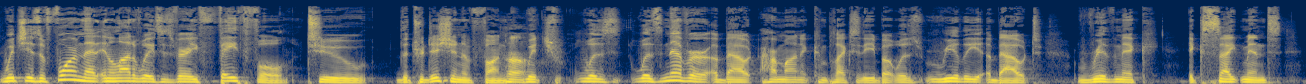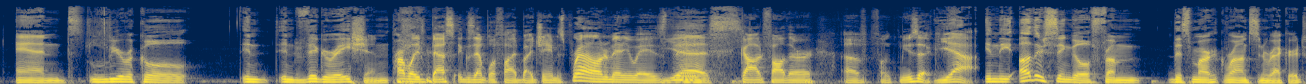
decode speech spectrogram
Which is a form that in a lot of ways is very faithful to the tradition of funk, which was was never about harmonic complexity, but was really about rhythmic excitement and lyrical in, invigoration. probably best exemplified by James Brown in many ways. the Yes. godfather of funk music. Yeah. In the other single from this Mark Ronson record,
